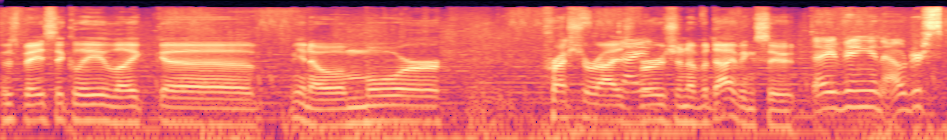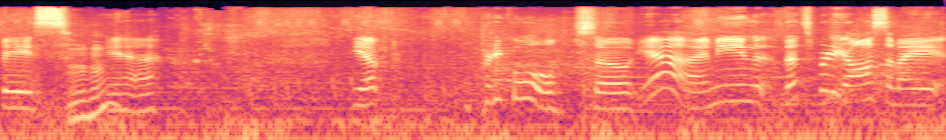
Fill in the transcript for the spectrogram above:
It was basically like, uh, you know, a more pressurized Dive- version of a diving suit. diving in outer space. Mm-hmm. Yeah. Yep. Pretty cool. So yeah, I mean that's pretty awesome. I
